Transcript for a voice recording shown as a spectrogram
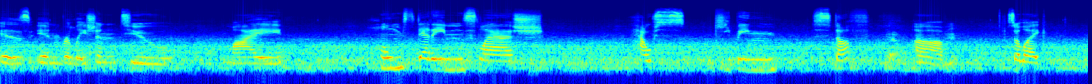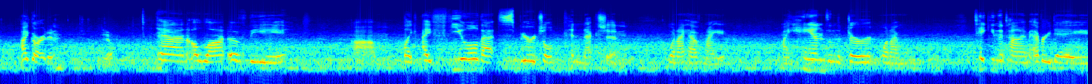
is in relation to my homesteading slash housekeeping stuff. yeah, Um, so like, I garden, yeah, and a lot of the um, like I feel that spiritual connection when I have my my hands in the dirt when I'm taking the time every day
